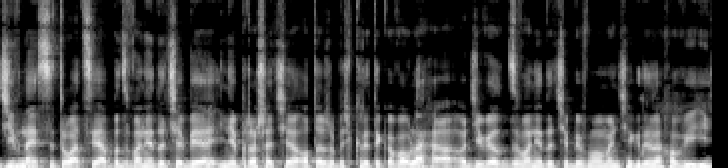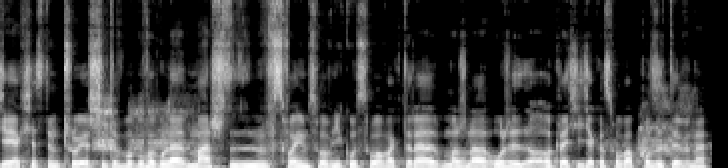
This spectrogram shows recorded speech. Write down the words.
dziwna jest sytuacja, bo dzwonię do ciebie i nie proszę cię o to, żebyś krytykował Lecha. O dziwo dzwonię do ciebie w momencie, gdy Lechowi idzie. Jak się z tym czujesz? Czy ty w ogóle masz w swoim słowniku słowa, które można uży- określić jako słowa pozytywne?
